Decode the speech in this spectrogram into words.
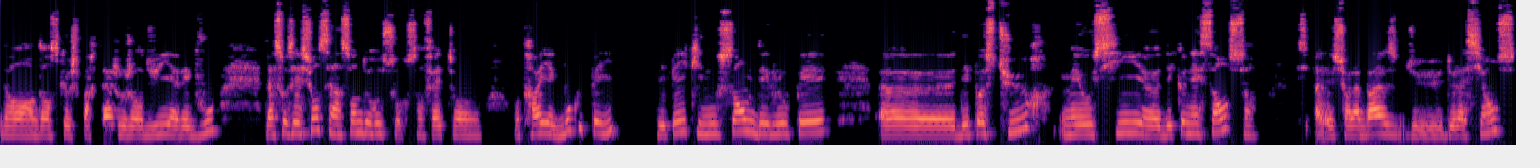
dans, dans ce que je partage aujourd'hui avec vous. L'association, c'est un centre de ressources. En fait, on, on, travaille avec beaucoup de pays, des pays qui nous semblent développer euh, des postures, mais aussi euh, des connaissances euh, sur la base du, de la science,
